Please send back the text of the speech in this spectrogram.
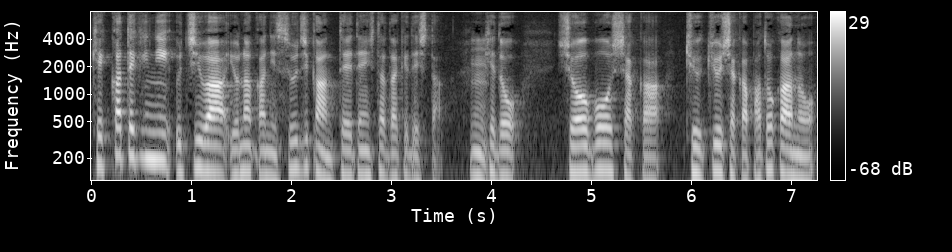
結果的にうちは夜中に数時間停電しただけでした、うん。けど消防車か救急車かパトカーの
